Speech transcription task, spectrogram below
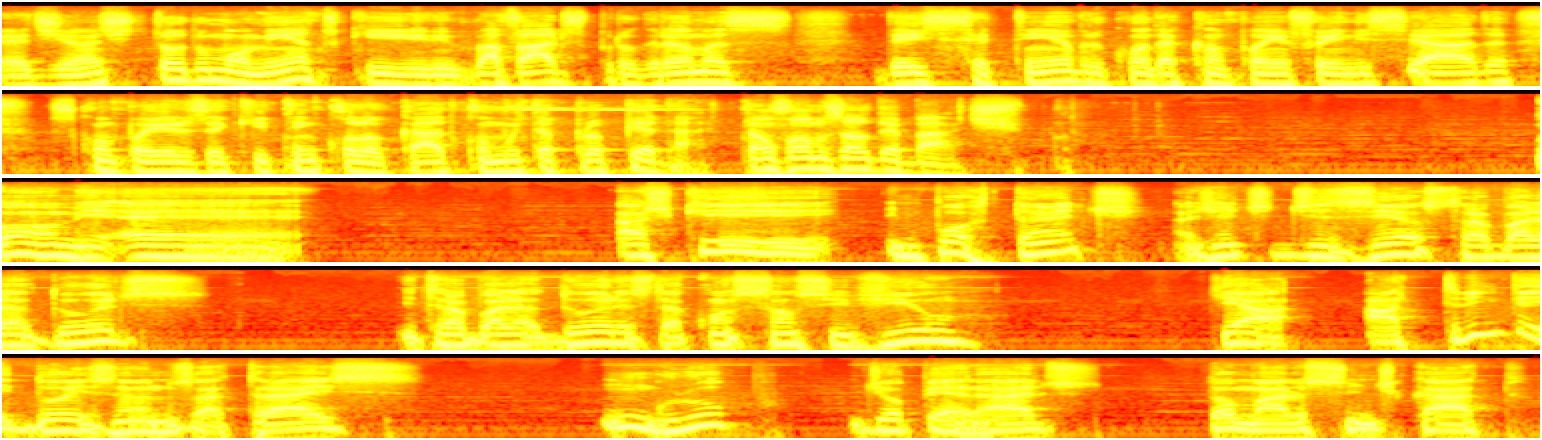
é, diante de todo momento que há vários programas desde setembro, quando a campanha foi iniciada, os companheiros aqui têm colocado com muita propriedade. Então vamos ao debate. Bom, é, acho que importante a gente dizer aos trabalhadores e trabalhadoras da construção civil que há, há 32 anos atrás um grupo de operários tomaram o sindicato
